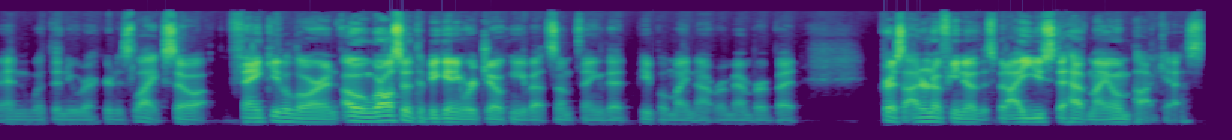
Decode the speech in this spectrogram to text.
and what the new record is like. So thank you to Lauren. Oh, and we're also at the beginning we're joking about something that people might not remember, but Chris, I don't know if you know this, but I used to have my own podcast.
